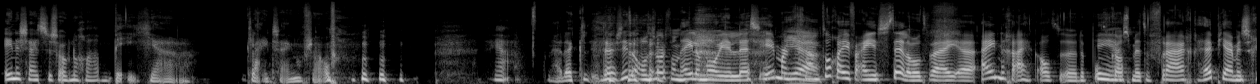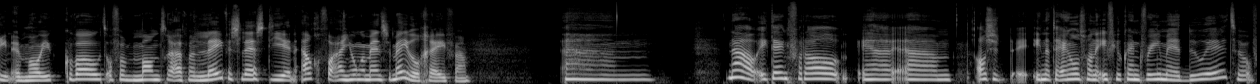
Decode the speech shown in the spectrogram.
enerzijds dus ook nog wel een beetje klein zijn of zo. ja. Nou, daar, daar zit al een soort van hele mooie les in. Maar ik Ja. ga hem toch even aan je stellen. Want wij eh, eindigen eigenlijk altijd eh, de podcast met de vraag... heb jij misschien een mooie quote of een mantra of een levensles... die je in elk geval aan jonge mensen mee wil geven? Ehm, nou, ik denk vooral eh, ehm, als je in het Engels van if you can dream it, do it. Of,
